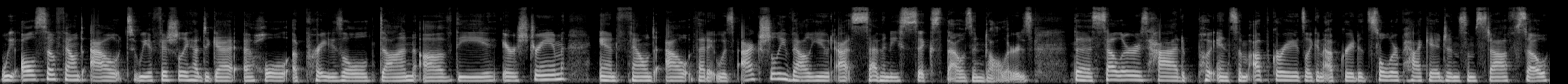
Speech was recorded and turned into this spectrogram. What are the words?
we also found out we officially had to get a whole appraisal done of the Airstream and found out that it was actually valued at $76,000. The sellers had put in some upgrades, like an upgraded solar package and some stuff. So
